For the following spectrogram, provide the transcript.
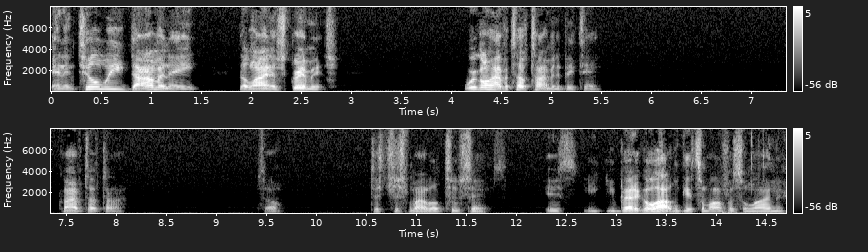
and until we dominate the line of scrimmage, we're gonna have a tough time in the Big Ten. Gonna have a tough time. Just just my little two cents is you, you better go out and get some offensive linemen.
